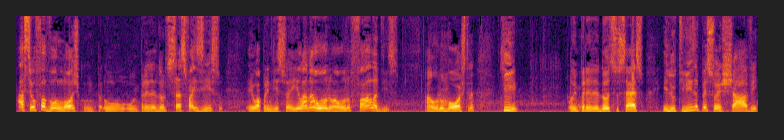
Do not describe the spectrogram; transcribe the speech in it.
a seu favor, lógico. O, o, empreendedor de sucesso faz isso. Eu aprendi isso aí lá na ONU. A ONU fala disso. A ONU mostra que o empreendedor de sucesso ele utiliza pessoas-chave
